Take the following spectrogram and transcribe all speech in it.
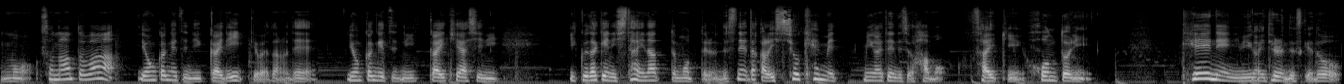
もうその後は4ヶ月に1回でいいって言われたので4ヶ月に1回ケアしに行くだけにしたいなって思ってるんですね。だから一生懸命磨いてるんですよ歯も。最近本当に。丁寧に磨いてるんですけど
